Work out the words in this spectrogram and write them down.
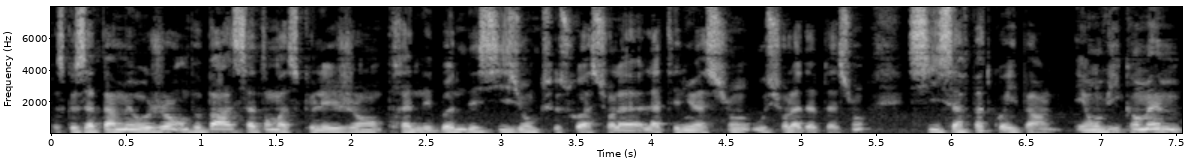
Parce que ça permet aux gens, on peut pas s'attendre à ce que les gens prennent des bonnes décisions, que ce soit sur l'atténuation ou sur l'adaptation, s'ils savent pas de quoi ils parlent. Et on vit quand même,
